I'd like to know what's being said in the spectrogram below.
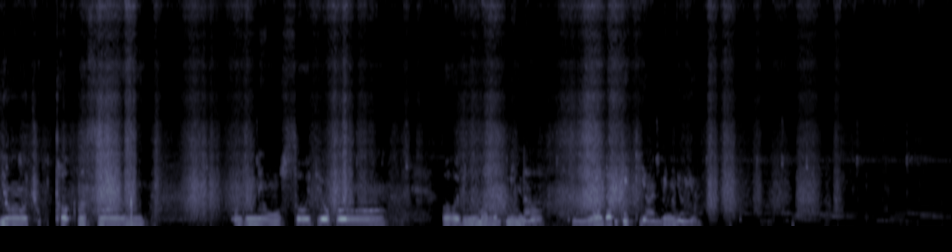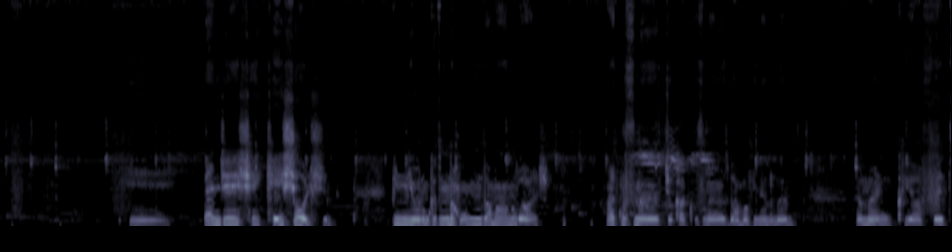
ya çok tatlısın. Adı ne olsa acaba? Baba benim adım Mina. Ne olabilir ki yani bilmiyorum. Ee, bence şey Keşi olsun. Bilmiyorum kızım daha onun zamanı var. Haklısınız, çok haklısınız. Ben Muffin Hanım'ım. Hemen kıyafet.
